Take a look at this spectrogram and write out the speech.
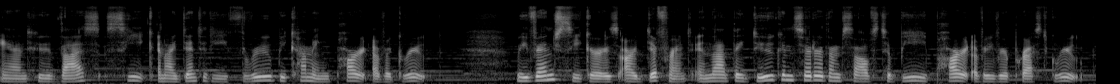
and who thus seek an identity through becoming part of a group. Revenge seekers are different in that they do consider themselves to be part of a repressed group,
